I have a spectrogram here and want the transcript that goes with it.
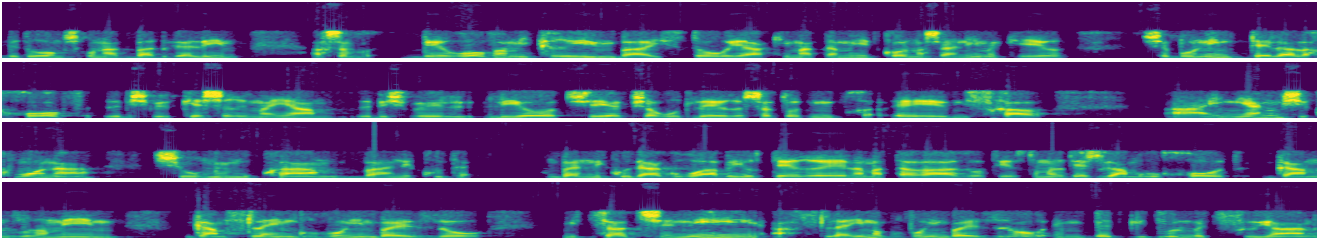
בדרום שכונת בת גלים. עכשיו, ברוב המקרים בהיסטוריה, כמעט תמיד, כל מה שאני מכיר, שבונים תל על החוף זה בשביל קשר עם הים, זה בשביל להיות, שיהיה אפשרות לרשתות אה, מסחר. העניין עם שקמונה, שהוא ממוקם בנקודה, בנקודה הגרועה ביותר אה, למטרה הזאת. זאת אומרת, יש גם רוחות, גם זרמים, גם סלעים גבוהים באזור. מצד שני, הסלעים הגבוהים באזור הם בית גידול מצוין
